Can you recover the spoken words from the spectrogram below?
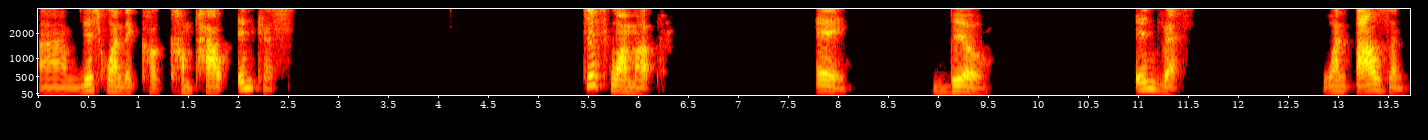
Um, this one they call compound interest. Just warm up. A, bill, invest 1000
